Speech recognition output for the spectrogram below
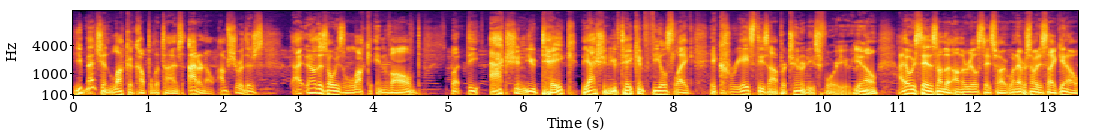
You've mentioned luck a couple of times. I don't know. I'm sure there's, I know there's always luck involved, but the action you take, the action you've taken feels like it creates these opportunities for you. You know, I always say this on the on the real estate side. Whenever somebody's like, you know,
